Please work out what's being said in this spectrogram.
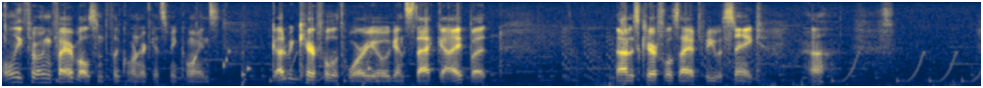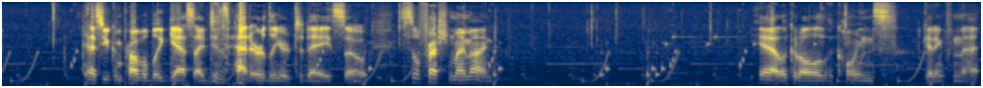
Only throwing fireballs into the corner gets me coins. Gotta be careful with Wario against that guy, but not as careful as I have to be with Snake. Huh? As you can probably guess, I did that earlier today, so still fresh in my mind. Yeah, look at all the coins getting from that.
